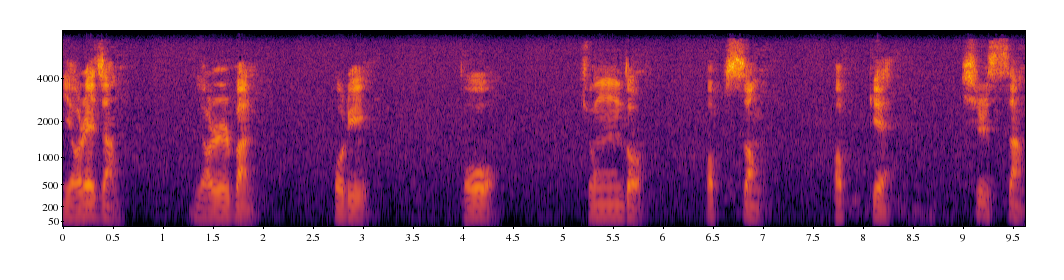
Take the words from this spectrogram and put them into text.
열애장, 열반, 보리, 도, 중도, 법성, 법계, 실상,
